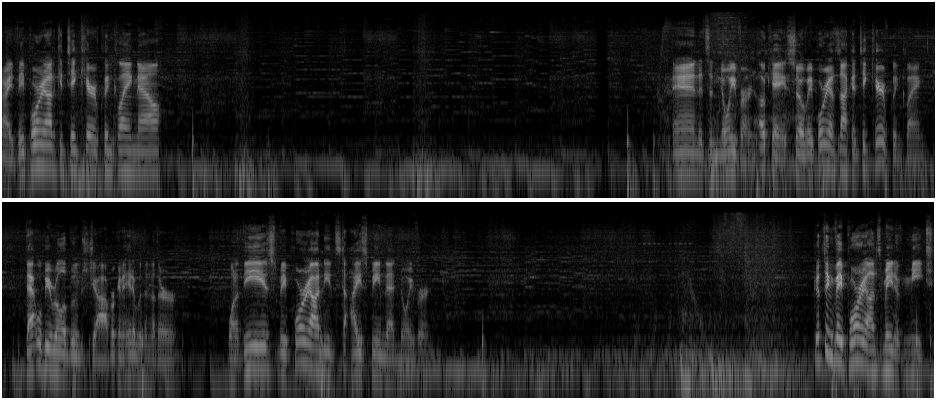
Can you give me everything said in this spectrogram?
Alright, Vaporeon can take care of Klinklang now. And it's a Noivern. Okay, so Vaporeon's not going to take care of Klinklang. That will be Rillaboom's job. We're going to hit it with another one of these. Vaporeon needs to Ice Beam that Noivern. Good thing Vaporeon's made of meat.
